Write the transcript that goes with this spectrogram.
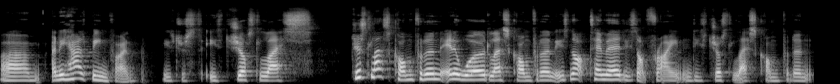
Um, and he has been fine. He's just he's just less just less confident. In a word, less confident. He's not timid. He's not frightened. He's just less confident.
